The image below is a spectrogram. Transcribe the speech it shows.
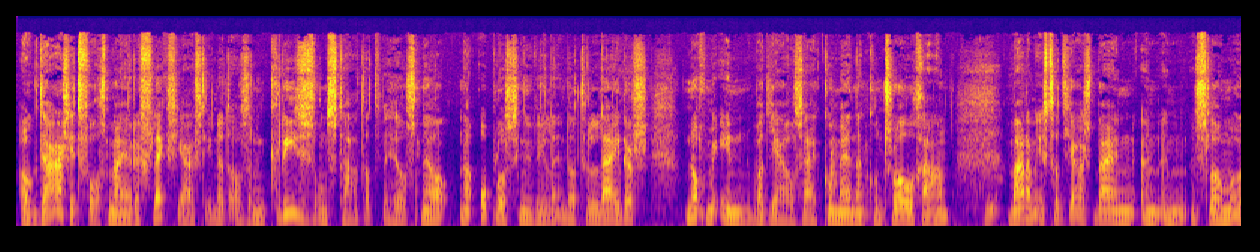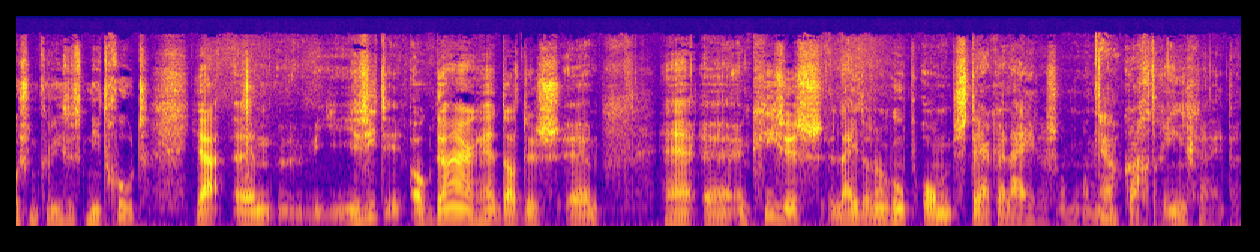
Ook daar zit volgens mij een reflex juist in dat als er een crisis ontstaat, dat we heel snel naar oplossingen willen en dat de leiders nog meer in, wat jij al zei, command and control gaan. Waarom is dat juist bij een, een, een slow motion crisis niet goed? Ja, um, je ziet ook daar hè, dat dus. Um, uh, een crisis leidt tot een roep om sterke leiders, om, om ja. krachtig ingrijpen,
